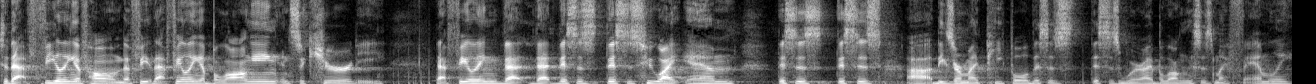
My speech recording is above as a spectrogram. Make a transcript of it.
to that feeling of home, fe- that feeling of belonging and security, that feeling that, that this, is, this is who I am, this is, this is, uh, these are my people, this is, this is where I belong, this is my family.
